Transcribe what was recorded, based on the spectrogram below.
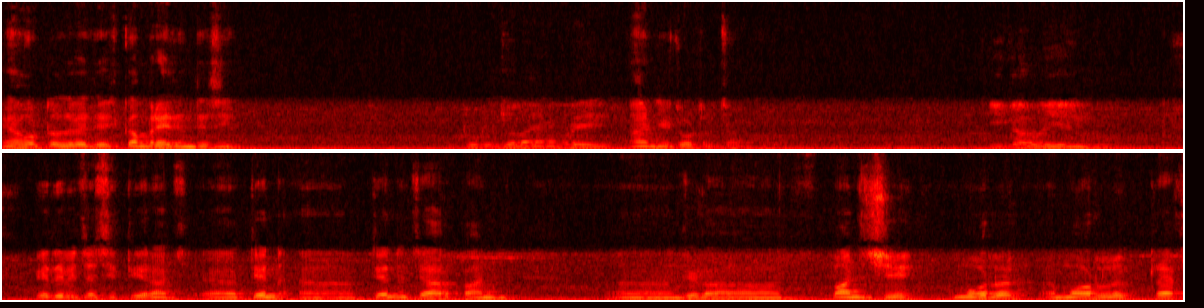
ਇਹ ਹੋਟਲ ਦੇ ਵਿੱਚ ਕਮਰੇ ਦਿੰਦੇ ਸੀ ਟੋਟਲ 14 ਜਣੇ ਫੜੇ। ਹਾਂਜੀ ਟੋਟਲ 14 ਕੀ ਕਾਰਵਾਈ ਹੈ ਇਹਨਾਂ ਨੂੰ ਇਹਦੇ ਵਿੱਚ ਅਸੀਂ 13 3 3 4 5 ਜਿਹੜਾ 5 6 ਮੋਰਲ ਮੋਰਲ ਟ੍ਰੈਫਿਕ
